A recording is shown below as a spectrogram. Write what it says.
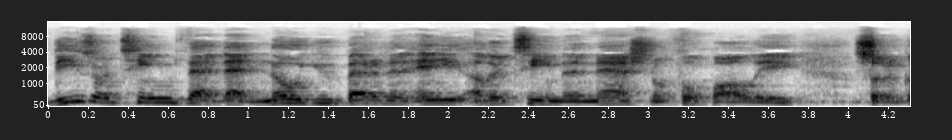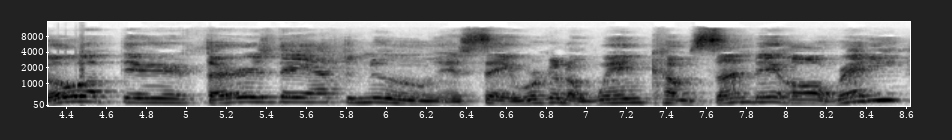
These are teams that that know you better than any other team in the National Football League. So to go up there Thursday afternoon and say we're gonna win come Sunday already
